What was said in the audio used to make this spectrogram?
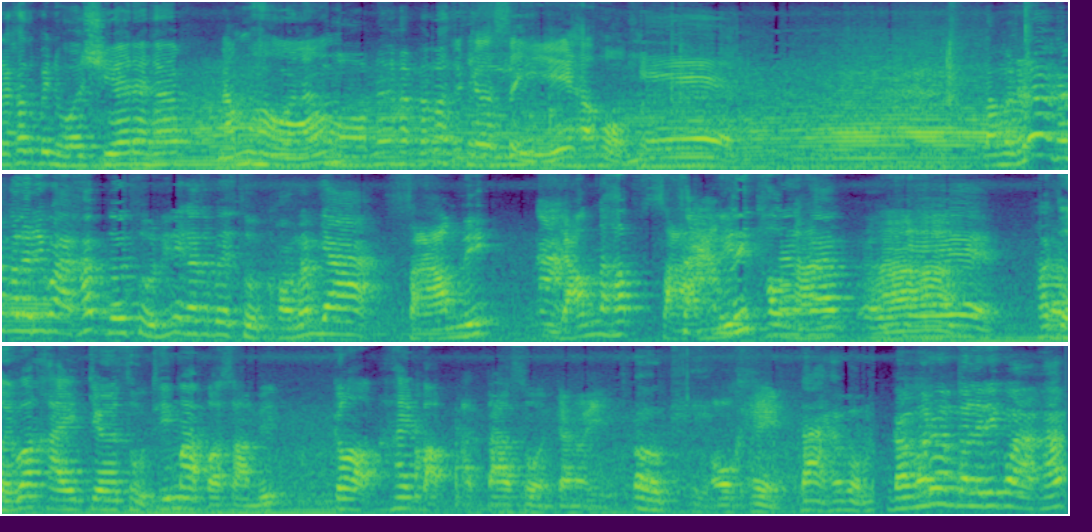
นะครับจะเป็นหัวเชื้อนะครับน้ำหอตัวมน้ำหอมนะครับแล้วก็แล้วก็สีครับผม โอเคเรามาเริ่มทำกันเลยดีกว่าครับ โดยสูตรนี้เนี่ยก็จะเป็นสูตรของน้ำยา3ลิตร อะ ย้ำนะครับสาม3ลิตรเท่านั้นนะครับโอเคอ่าถ้าเกิดว่าใครเจอสูตรที่มากกว่า3ลิตร ก็ให้ปรับอัตราส่วนกันเอาเองโอเค โอเค ได้ครับผม เรามาเริ่มกันเลยดีกว่าครับ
